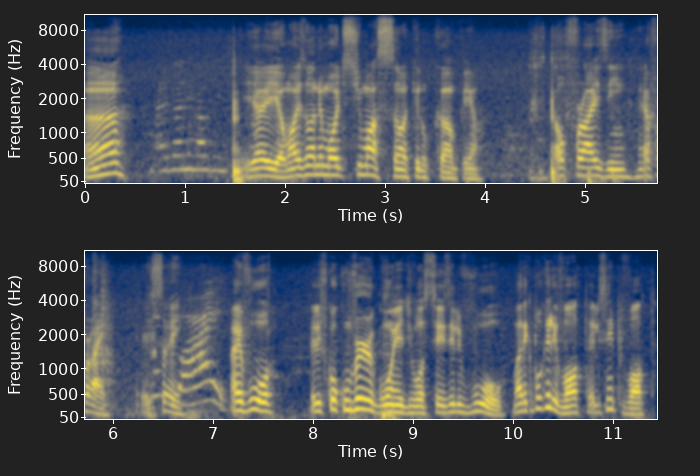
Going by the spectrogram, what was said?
Hã? Mais um animalzinho. E aí, ó, mais um animal de estimação aqui no camping, ó. É o Fryzinho, é Fry. É isso aí. Aí voou. Ele ficou com vergonha de vocês, ele voou. Mas daqui a pouco ele volta, ele sempre volta.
